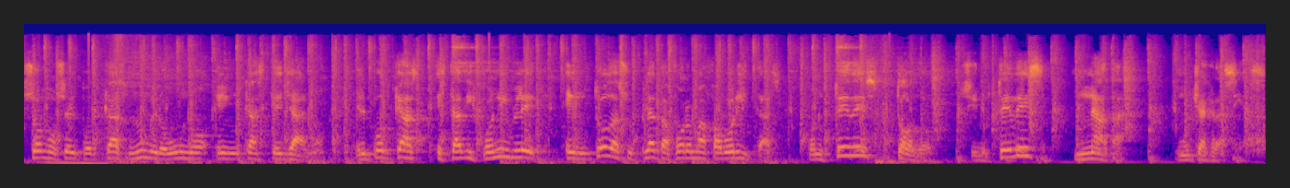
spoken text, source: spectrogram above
somos el podcast número uno en castellano. El podcast está disponible en todas sus plataformas favoritas. Con ustedes todo. Sin ustedes nada. Muchas gracias.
